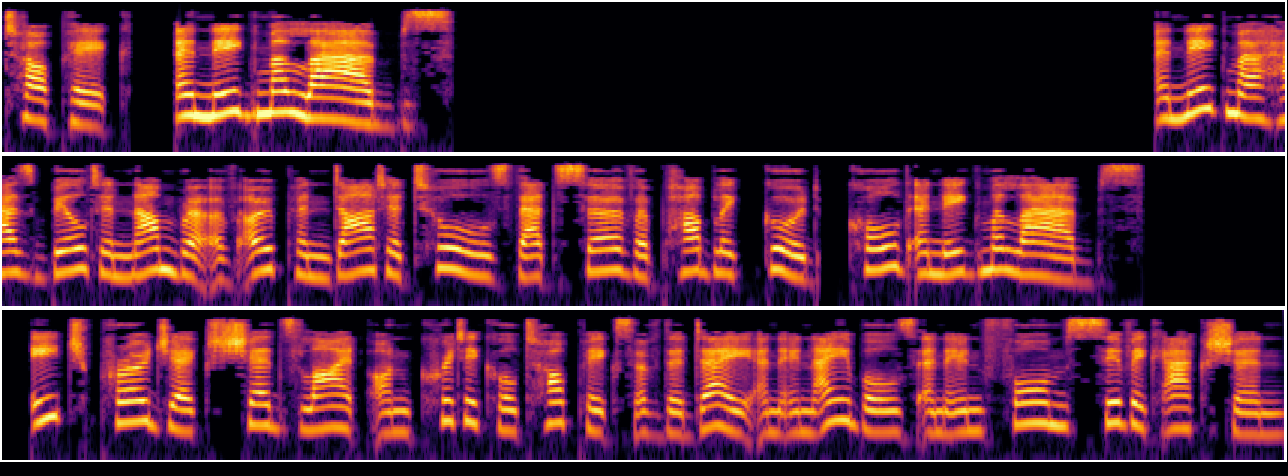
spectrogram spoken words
Topic: Enigma Labs. Enigma has built a number of open data tools that serve a public good, called Enigma Labs. Each project sheds light on critical topics of the day and enables and informs civic action.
